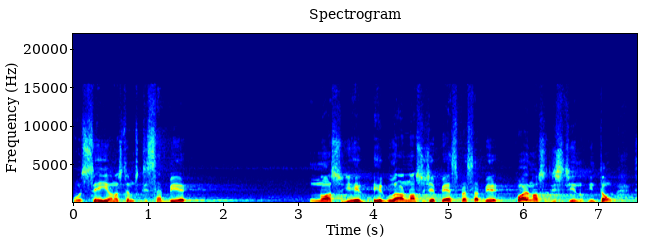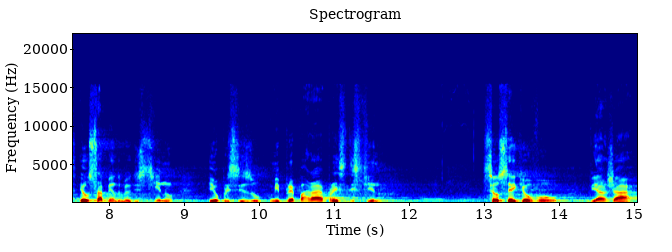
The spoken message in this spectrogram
Você e eu, nós temos que saber o nosso regular, o nosso GPS para saber qual é o nosso destino. Então, eu sabendo o meu destino, eu preciso me preparar para esse destino. Se eu sei que eu vou viajar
